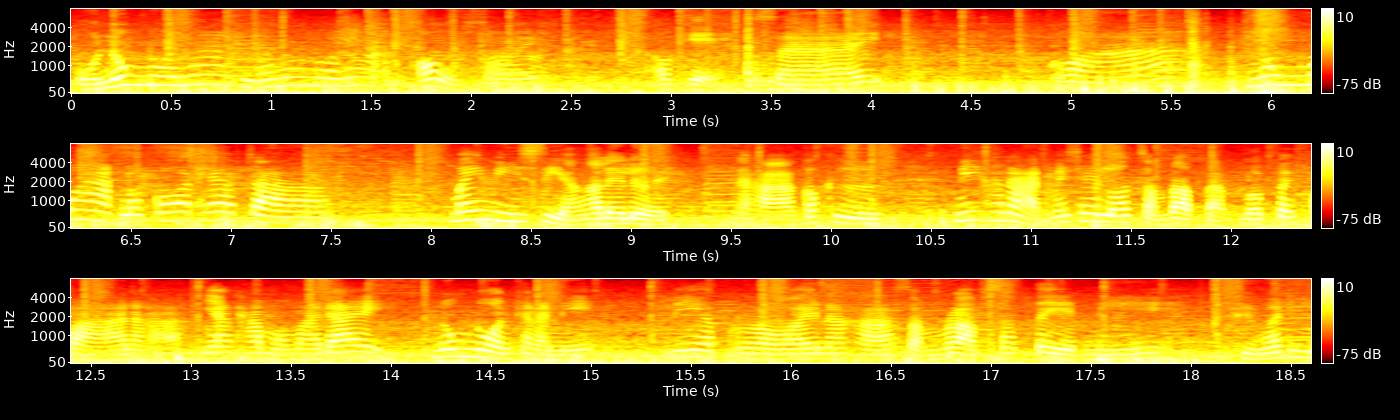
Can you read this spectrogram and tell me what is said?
โอ้นุ่มนวลมากถือว่านุ่มนวลมากโอ้ sorry โอเค ซ้ายขวานุ่มมากแล้วก็แทบจะไม่มีเสียงอะไรเลยนะคะ ก็คือนี่ขนาดไม่ใช่รถสำหรับแบบรถไฟฟ้านะคะ ยังทำออกมาได้นุ่มนวลขนาดนี้ เรียบร้อยนะคะสำหรับสเตจนี้ถือว่าดี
